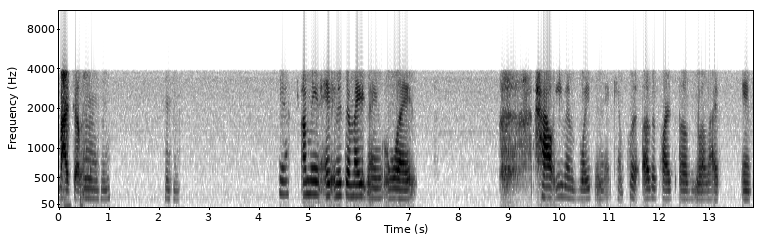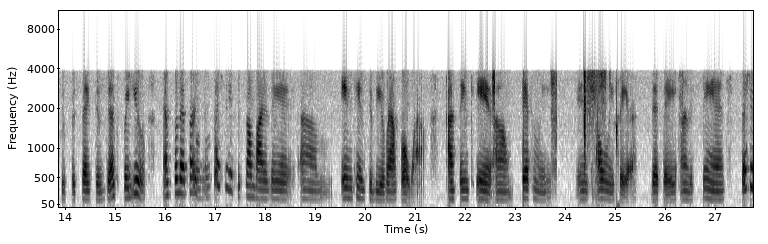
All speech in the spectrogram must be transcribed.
by telling mm-hmm. him. Mhm. Yeah, I mean, it, it's amazing what how even voicing it can put other parts of your life into perspective just for you and for that person, mm-hmm. especially if it's somebody that um intends to be around for a while. I think it um definitely is only fair that they understand, especially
